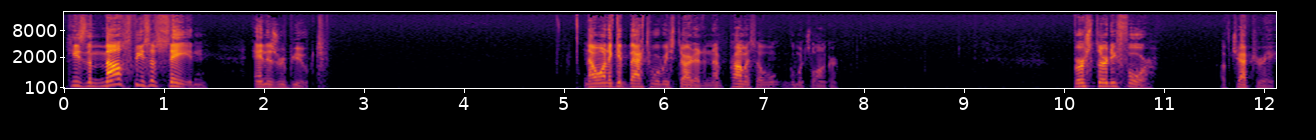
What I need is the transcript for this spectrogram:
he's the mouthpiece of Satan and is rebuked. Now, I want to get back to where we started, and I promise I won't go much longer. Verse 34 of chapter 8.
